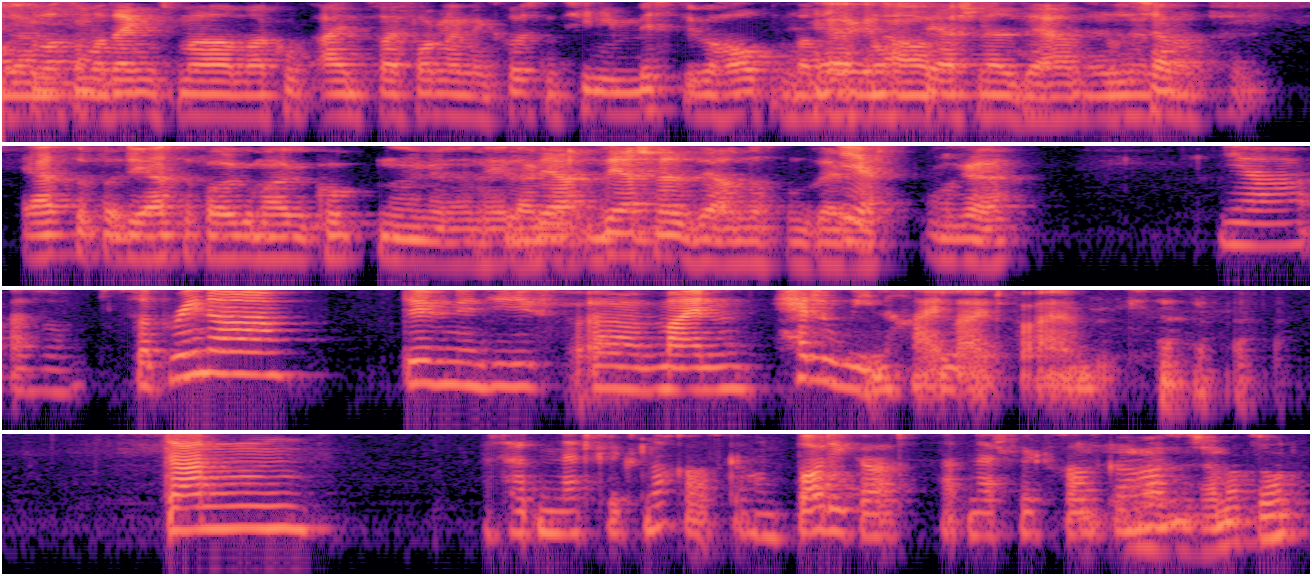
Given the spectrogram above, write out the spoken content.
auch so, was wo man denkt, man, man guckt ein, zwei Folgen lang den größten Teenie-Mist überhaupt und dann Ja, wird es genau. doch sehr schnell sehr ernst. Also ich habe erste, die erste Folge mal geguckt und dann das nee, wird danke. sehr, sehr schnell sehr anders und sehr Ja. gut. Okay. Ja, also Sabrina definitiv äh, mein Halloween-Highlight vor allem. Dann, was hat Netflix noch rausgehauen? Bodyguard hat Netflix War es rausgehauen. nicht Amazon?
